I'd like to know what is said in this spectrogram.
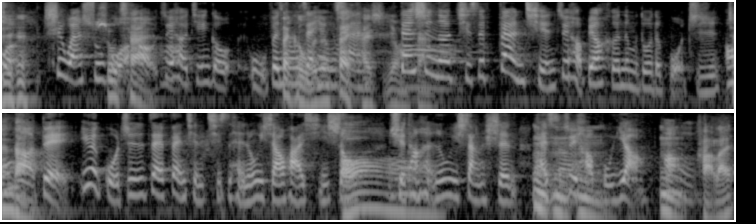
或吃完蔬果后，最好间隔五分钟再用餐。但是呢，其实饭前最好不要喝那么多的果汁。真的？对，因为果汁在饭前其实很容易消化吸收，血糖很容易上升，还是最好不要。嗯，好，来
